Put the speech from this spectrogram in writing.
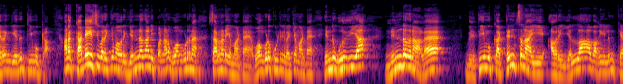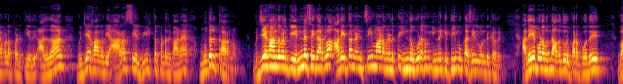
இறங்கியது திமுக. ஆனால் கடைசி வரைக்கும் அவர் என்னதான் நீ பண்ணாலும் உன் கூட நான் சரணடைய மாட்டேன் உன் கூட கூட்டணி வைக்க மாட்டேன் என்று உறுதியாக நின்றதுனால திமுக டென்ஷன் ஆகி அவரை எல்லா வகையிலும் கேவலப்படுத்தியது. அதுதான் விஜயகாந்தனுடைய அரசியல் வீழ்த்தப்பட்டதற்கான முதல் காரணம். விஜயகாந்த் அவர்களுக்கு என்ன செய்தார்களோ அதைத்தான் நான் சீமானவர்களுக்கு இந்த ஊடகம் இன்றைக்கு திமுக செய்து கொண்டிருக்கிறது. அதே போல் வந்து அவதூறு பரப்போது வ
